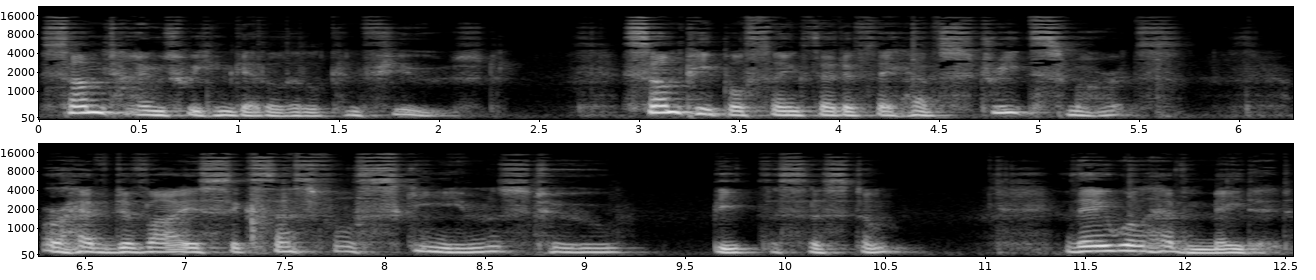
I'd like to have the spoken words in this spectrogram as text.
Sometimes we can get a little confused. Some people think that if they have street smarts or have devised successful schemes to beat the system. They will have made it,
